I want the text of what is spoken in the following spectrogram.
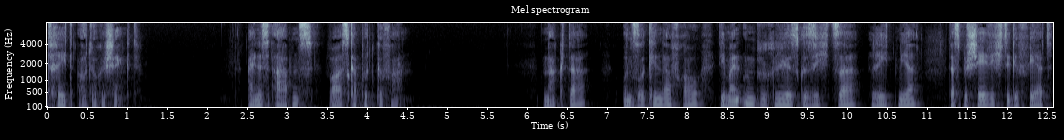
Tretauto geschenkt. Eines Abends war es kaputt gefahren. Magda, unsere Kinderfrau, die mein unglückliches Gesicht sah, riet mir, das beschädigte Gefährt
